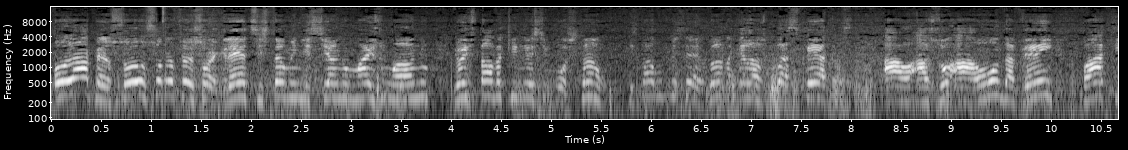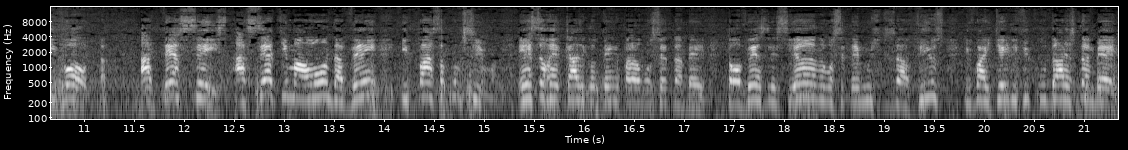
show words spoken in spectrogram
Olá pessoal, eu sou o professor Gretz, estamos iniciando mais um ano. Eu estava aqui nesse postão, estava observando aquelas duas pedras. A, a, a onda vem, bate e volta. Até seis. A sétima onda vem e passa por cima. Esse é o recado que eu tenho para você também. Talvez esse ano você tenha muitos desafios e vai ter dificuldades também,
